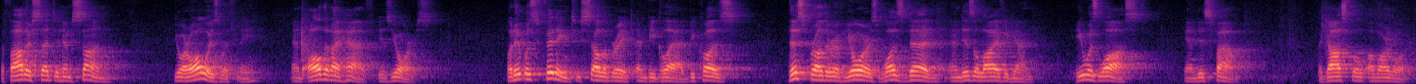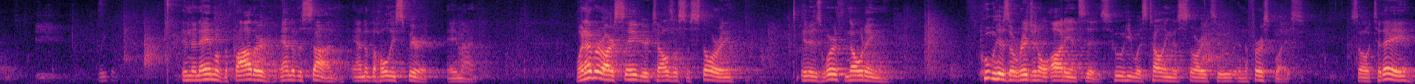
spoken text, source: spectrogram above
The father said to him, Son, you are always with me, and all that I have is yours. But it was fitting to celebrate and be glad, because this brother of yours was dead and is alive again. He was lost and is found. The gospel of our Lord. In the name of the Father, and of the Son, and of the Holy Spirit, amen. Whenever our Savior tells us a story, it is worth noting who his original audience is, who he was telling this story to in the first place. So today,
